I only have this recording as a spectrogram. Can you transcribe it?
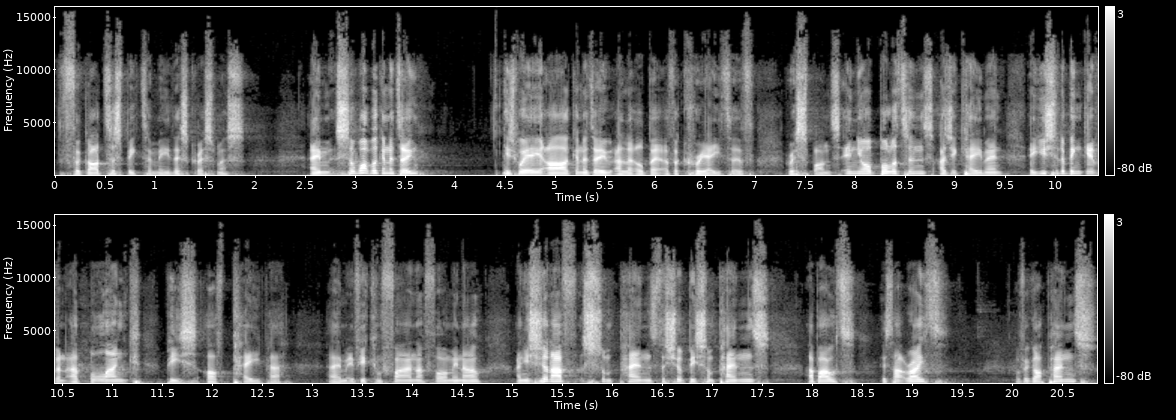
for God to speak to me this Christmas. Um, so, what we're going to do is we are going to do a little bit of a creative response. In your bulletins, as you came in, uh, you should have been given a blank piece of paper. Um, if you can find that for me now. And you should have some pens. There should be some pens about. Is that right? Have we got pens?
